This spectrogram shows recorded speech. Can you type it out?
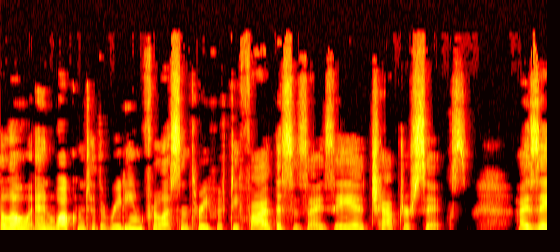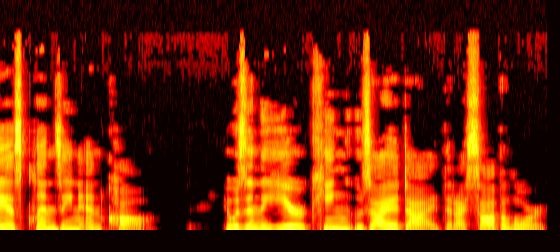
Hello and welcome to the reading for lesson 355. This is Isaiah chapter 6. Isaiah's cleansing and call. It was in the year King Uzziah died that I saw the Lord.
